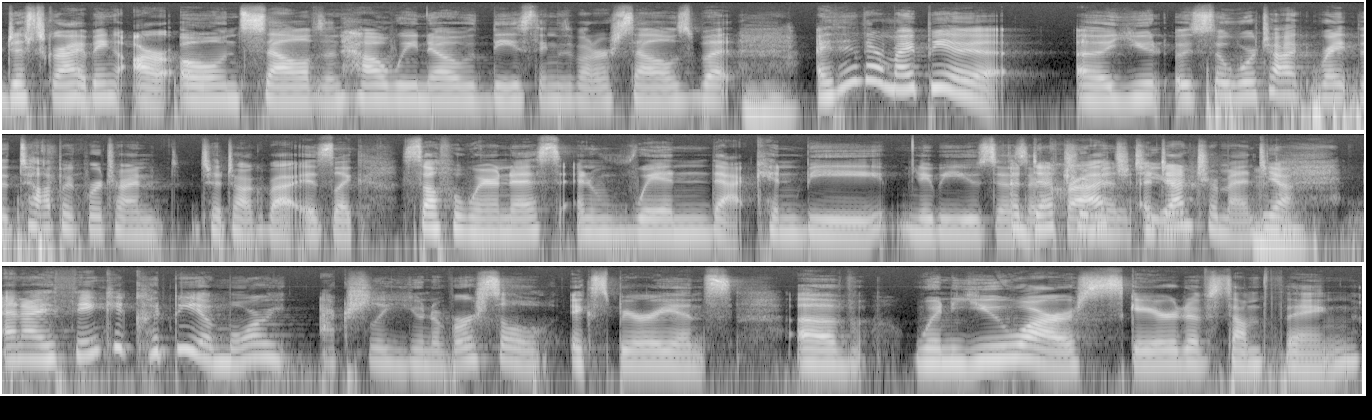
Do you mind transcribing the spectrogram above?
describing our own selves and how we know these things about ourselves, but Mm-hmm. I think there might be a a u- so we're talking right the topic we're trying to talk about is like self-awareness and when that can be maybe used as a, detriment crutch a detriment Yeah. Mm-hmm. and i think it could be a more actually universal experience of when you are scared of something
